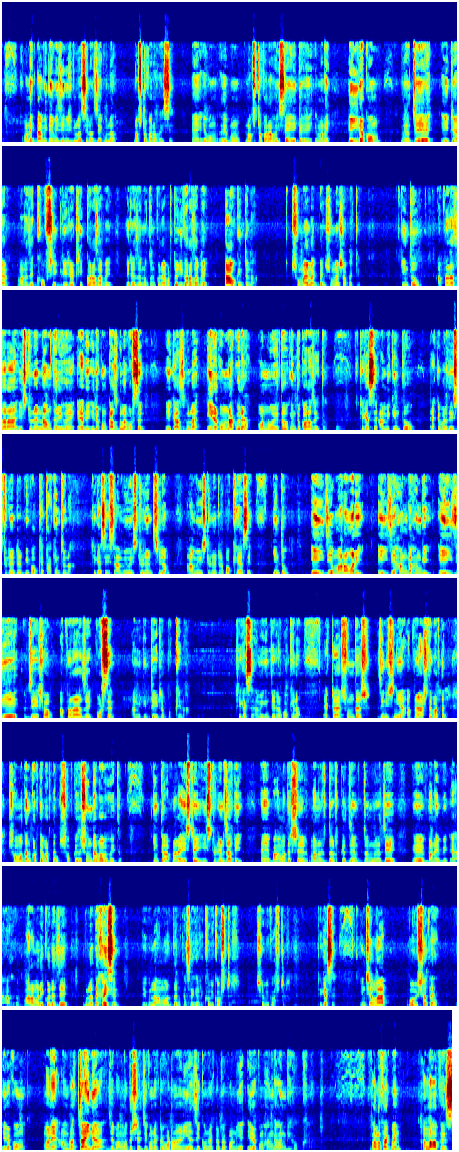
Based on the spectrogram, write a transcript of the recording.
অনেক দামি দামি জিনিসগুলো ছিল যেগুলা নষ্ট করা হয়েছে। হ্যাঁ এবং এবং নষ্ট করা হয়েছে এই মানে এইরকম যে এইটার মানে যে খুব শীঘ্রই এটা ঠিক করা যাবে, এটা যে নতুন করে আবার তৈরি করা যাবে, তাও কিন্তু না। সময় লাগবে, সময় সাপেক্ষে। কিন্তু আপনারা যারা স্টুডেন্ট নামধারী হয়ে এরকম কাজগুলা করছেন এই কাজগুলা এরকম না করে অন্য ওয়েতেও কিন্তু করা যাইতো। ঠিক আছে? আমি কিন্তু একেবারে যে স্টুডেন্টের বিপক্ষে তা কিন্তু না। ঠিক আছে? আমিও স্টুডেন্ট ছিলাম, আমিও স্টুডেন্টের পক্ষে আছি। কিন্তু এই যে মারামারি, এই যে হাঙ্গাহাঙ্গি, এই যে যে সব আপনারা যে করছেন, আমি কিন্তু এটার পক্ষে না। ঠিক আছে? আমি কিন্তু এটার পক্ষে না। একটা সুন্দর জিনিস নিয়ে আপনারা আসতে পারতেন, সমাধান করতে পারতেন, সবকিছু সুন্দরভাবে হইতো। কিন্তু আপনারা স্টুডেন্ট জাতি হ্যাঁ বাংলাদেশের মানুষদেরকে যে- জন্য যে মানে মারামারি করে যে গুলা দেখাইছেন, এগুলা আমাদের কাছে খুবই কষ্টের খুবই কষ্টের। ঠিক আছে? ইনশাল্লাহ ভবিষ্যতে এরকম মানে আমরা চাই না যে বাংলাদেশে যে কোনো একটা ঘটনা নিয়ে, যে কোনো একটা ব্যাপার নিয়ে এরকম হাঙ্গাহাঙ্গি হোক। ভালো থাকবেন। আল্লাহ হাফেজ।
